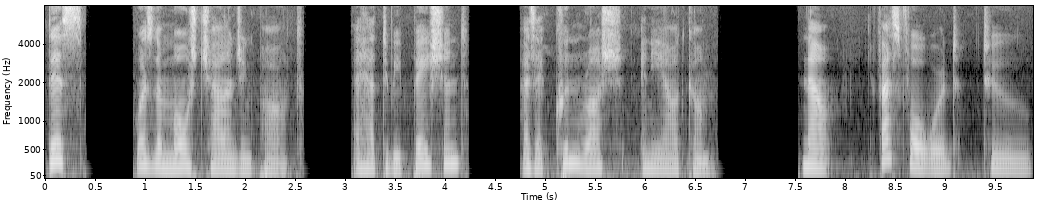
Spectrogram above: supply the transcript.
This was the most challenging part. I had to be patient as I couldn't rush any outcome. Now, fast forward to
